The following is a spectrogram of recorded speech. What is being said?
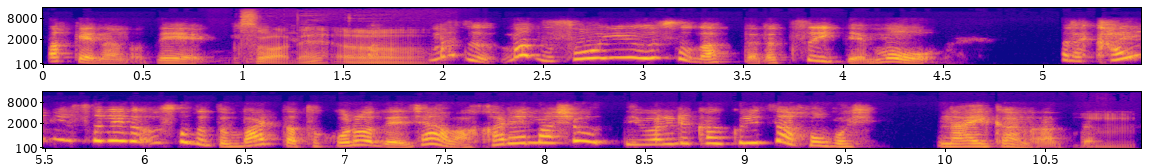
わけなので、そうだね。うん。まず、まずそういう嘘だったらついても、ただ仮にそれが嘘だとバレたところで、じゃあ別れましょうって言われる確率はほぼないかなとうん。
